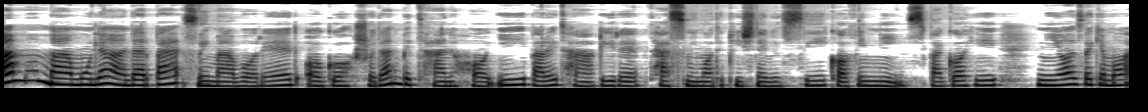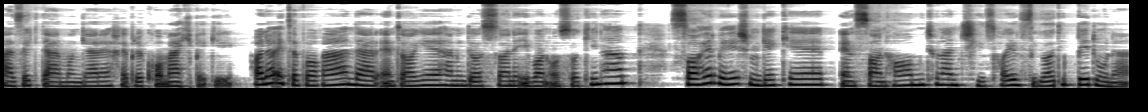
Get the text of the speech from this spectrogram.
اما معمولا در بعضی موارد آگاه شدن به تنهایی برای تغییر تصمیمات پیشنویسی کافی نیست و گاهی نیازه که ما از یک درمانگر خبره کمک بگیریم. حالا اتفاقا در انتهای همین داستان ایوان اوسوکین هم ساهر بهش میگه که انسانها می‌تونن چیزهای زیادی بدونن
